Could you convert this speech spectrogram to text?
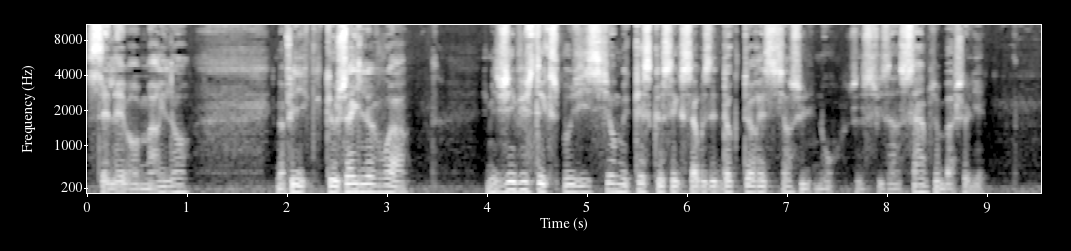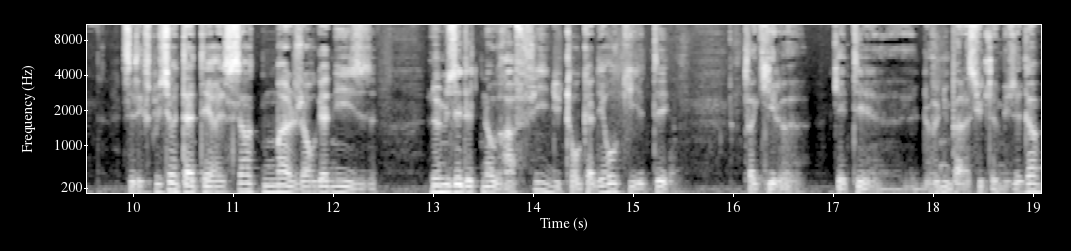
célèbre Marie-Laure, il m'a fait que j'aille le voir. J'ai vu cette exposition, mais qu'est-ce que c'est que ça? Vous êtes docteur et sciences? Je non, je suis un simple bachelier. Cette exposition est intéressante. Moi, j'organise le musée d'ethnographie du Trocadéro, qui était, enfin, qui le, qui était euh, devenu par la suite le musée d'homme,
